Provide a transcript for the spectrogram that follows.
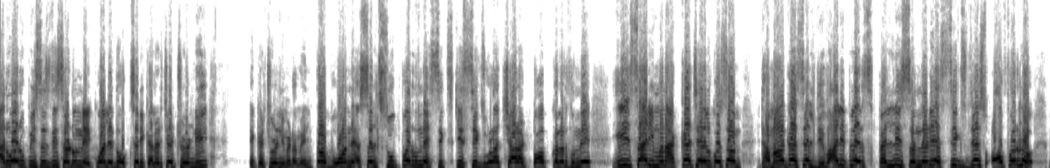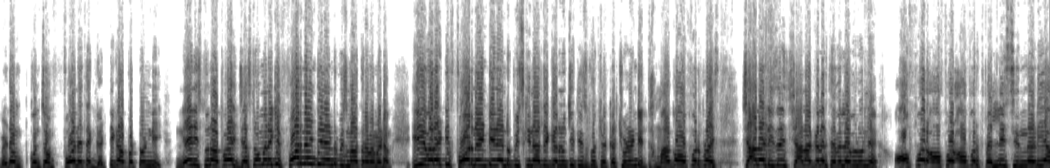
ఆరు ఆరు పీసెస్ ది ఉన్నాయి ఎక్కువ లేదు. ఒకసారి కలర్ షర్ట్ చూడండి. ఇక్కడ చూడండి మేడం ఎంత బాగున్నాయి. అసలు సూపర్ ఉన్నాయి. సిక్స్కి సిక్స్ కూడా చాలా టాప్ కలర్స్ ఉన్నాయి. ఈసారి మన అక్క చెల్లెల కోసం ధమాకా సెల్ దివాళీ ప్లస్ పెళ్ళి సందడియా సిక్స్ డేస్ ఆఫర్లో మేడం కొంచెం ఫోన్ అయితే గట్టిగా పట్టుండి. నేను ఇస్తున్న ప్రైస్ జస్ట్ మనకి ఫోర్ నైన్టీ నైన్ రూపీస్ మాత్రమే మేడం. ఈ వెరైటీ ఫోర్ నైన్టీ నైన్ రూపీస్కి నా దగ్గర నుంచి తీసుకొచ్చు. ఇక్కడ చూడండి ధమాకా ఆఫర్ ప్రైస్ చాలా డిజైన్స్ చాలా కలర్స్ అవైలబుల్ ఉన్నాయి. ఆఫర్ ఆఫర్ ఆఫర్ పెళ్ళి సిందడియా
